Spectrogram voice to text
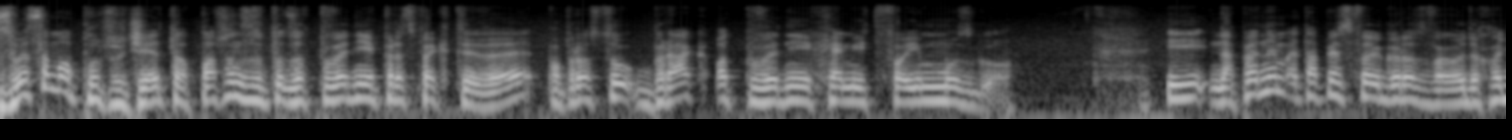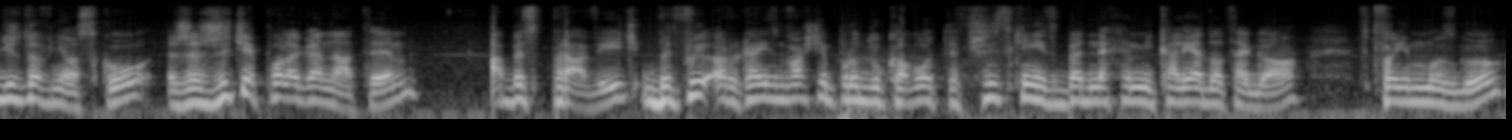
Złe samopoczucie to, patrząc z odpowiedniej perspektywy, po prostu brak odpowiedniej chemii w Twoim mózgu. I na pewnym etapie swojego rozwoju dochodzisz do wniosku, że życie polega na tym, aby sprawić, by Twój organizm właśnie produkował te wszystkie niezbędne chemikalia do tego w Twoim mózgu,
